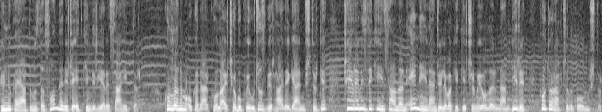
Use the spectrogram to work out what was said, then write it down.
günlük hayatımızda son derece etkin bir yere sahiptir. Kullanımı o kadar kolay, çabuk ve ucuz bir hale gelmiştir ki çevremizdeki insanların en eğlenceli vakit geçirme yollarından biri fotoğrafçılık olmuştur.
